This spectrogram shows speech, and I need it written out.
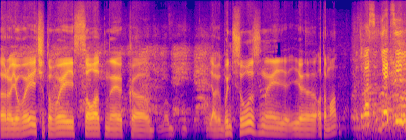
Ройовий, чотовий, сотник, бунчужний і отаман. У вас є ціль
